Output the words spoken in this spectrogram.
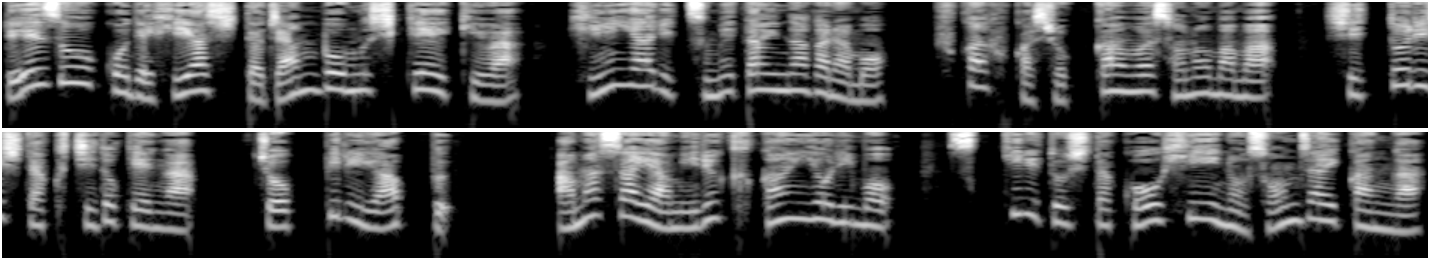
冷蔵庫で冷やしたジャンボ蒸しケーキは、ひんやり冷たいながらも、ふかふか食感はそのまま、しっとりした口どけが、ちょっぴりアップ。甘さやミルク感よりも、すっきりとしたコーヒーの存在感が、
